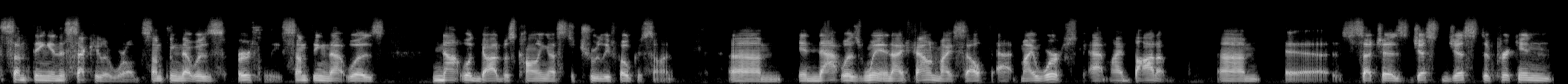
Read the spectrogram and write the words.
something in the secular world, something that was earthly, something that was not what God was calling us to truly focus on. Um, and that was when I found myself at my worst, at my bottom, um, uh, such as just just the freaking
